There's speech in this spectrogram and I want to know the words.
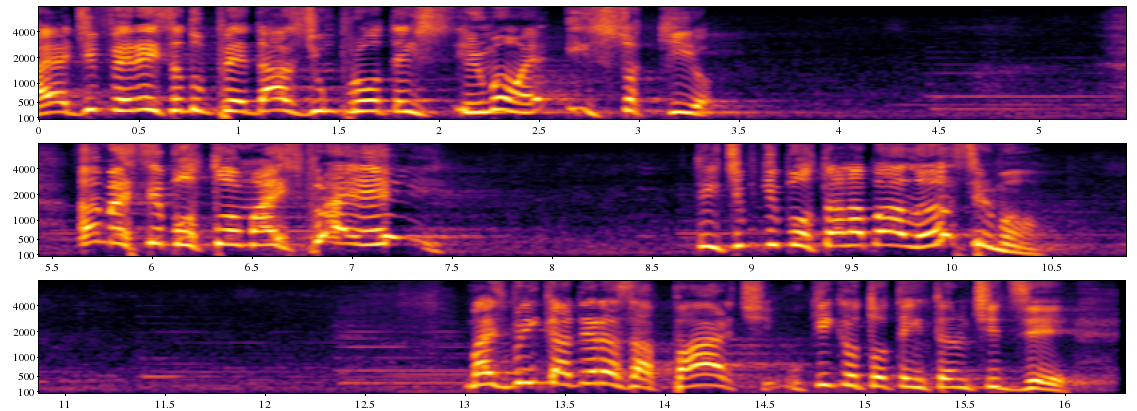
Aí a diferença do pedaço de um para o outro é irmão, é isso aqui, ó. Ah, mas você botou mais para ele. Tem tipo que botar na balança, irmão. Mas brincadeiras à parte, o que, que eu estou tentando te dizer?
